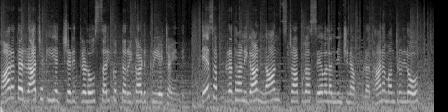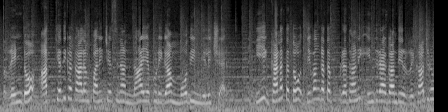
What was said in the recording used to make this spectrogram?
భారత రాజకీయ చరిత్రలో సరికొత్త రికార్డు క్రియేట్ అయింది. దేశ ప్రధానిగా నాన్ స్టాప్గా సేవలందించిన ప్రధాన మంత్రుల్లో రెండో అత్యధిక కాలం పనిచేసిన నాయకుడిగా మోదీ నిలిచారు. ఈ ఘనతతో దివంగత ప్రధాని ఇందిరాగాంధీ రికార్డును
